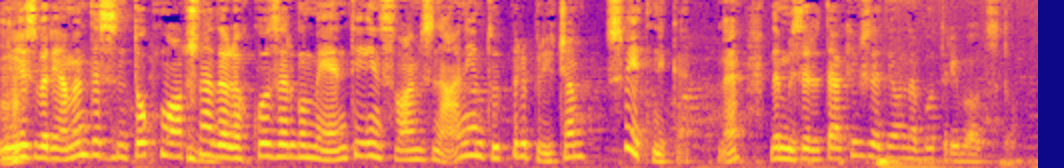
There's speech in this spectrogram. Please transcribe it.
In jaz verjamem, da sem tako močna, da lahko z argumenti in svojim znanjem tudi prepričam svetnike, ne, da mi zaradi takih zadev ne bo treba odstopiti.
